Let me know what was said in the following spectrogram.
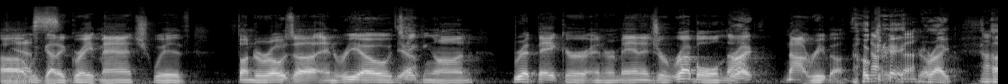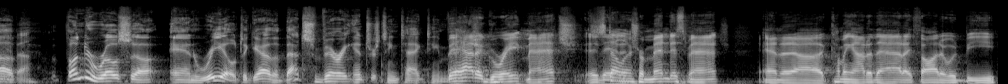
Uh, Yes. We've got a great match with Thunder Rosa and Ryo Yeah. taking on Britt Baker and her manager Rebel, not Right. Not Reba. Okay, Reba. all right. Not Uh, Reba. Thunder Rosa and Ryo together. That's very interesting tag team. They had a great match. They had Stellar. a tremendous match. And uh, coming out of that, I thought it would be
